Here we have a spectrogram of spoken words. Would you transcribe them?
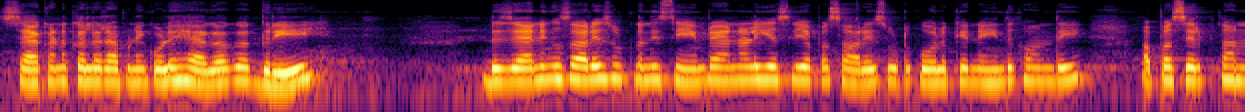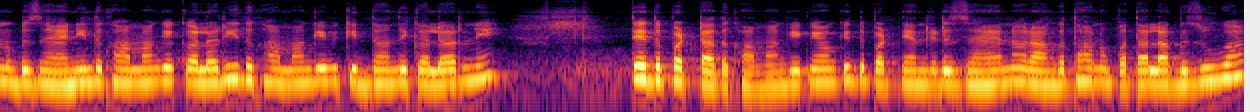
ਸੈਕੰਡ ਕਲਰ ਆਪਣੇ ਕੋਲੇ ਹੈਗਾਗਾ ਗ੍ਰੇ ਡਿਜ਼ਾਈਨਿੰਗ ਸਾਰੇ ਸੂਟਾਂ ਦੀ ਸੇਮ ਰਹਿਣ ਵਾਲੀ ਇਸ ਲਈ ਆਪਾਂ ਸਾਰੇ ਸੂਟ ਖੋਲ ਕੇ ਨਹੀਂ ਦਿਖਾਉਂਦੇ। ਆਪਾਂ ਸਿਰਫ ਤੁਹਾਨੂੰ ਡਿਜ਼ਾਈਨ ਹੀ ਦਿਖਾਵਾਂਗੇ ਕਲਰ ਹੀ ਦਿਖਾਵਾਂਗੇ ਵੀ ਕਿੱਦਾਂ ਦੇ ਕਲਰ ਨੇ ਤੇ ਦੁਪੱਟਾ ਦਿਖਾਵਾਂਗੇ, ਕਿਉਂਕਿ ਦੁਪੱਟਿਆਂ ਦੇ ਡਿਜ਼ਾਈਨ ਰੰਗ ਤੁਹਾਨੂੰ ਪਤਾ ਲੱਗ ਜੂਗਾ।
